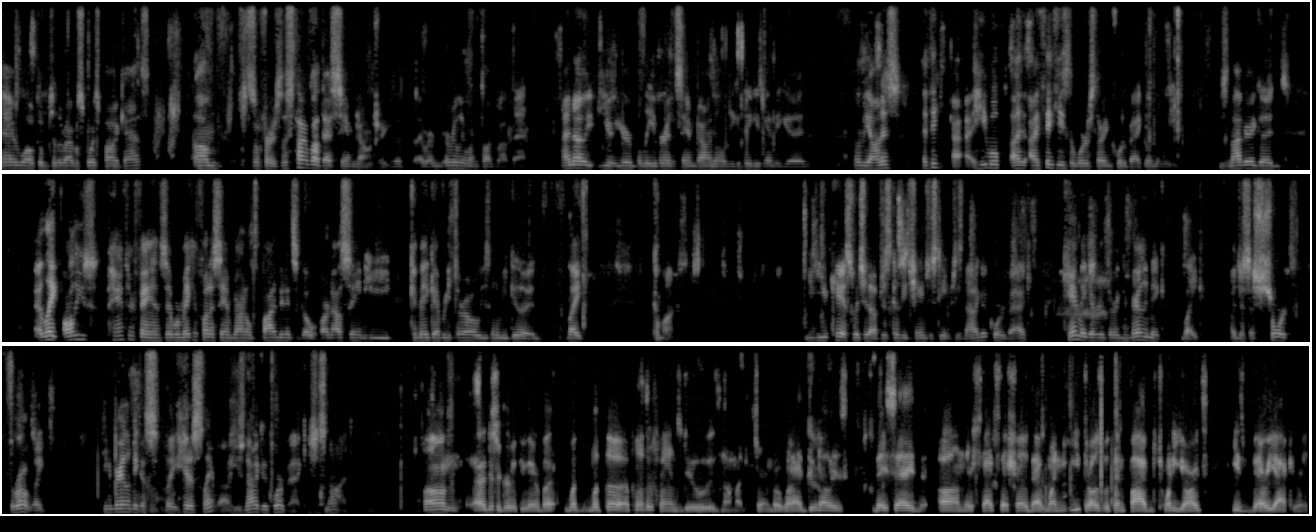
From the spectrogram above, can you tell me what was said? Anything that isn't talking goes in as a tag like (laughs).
and welcome to the Rival Sports Podcast. Um, so first, let's talk about that Sam Darnold trade. I, really want to talk about that. I know you're you're a believer in Sam Darnold. You can think he's going to be good. I'll be honest. I think I, he will. I, I think he's the worst starting quarterback in the league. He's not very good. And like all these Panther fans that were making fun of Sam Darnold five minutes ago are now saying he can make every throw. He's going to be good. Like, come on. You, can't switch it up just because he changed his teams. He's not a good quarterback. Can't make every throw. He can barely make like a, just a short throw. Like he can barely make a like hit a slant route. He's not a good quarterback. He's just not. Um, I disagree with you there, but what what the Panther fans do is not my concern. But what I do know is they say um there's stats that show that when he throws within five to twenty yards, he's very accurate.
